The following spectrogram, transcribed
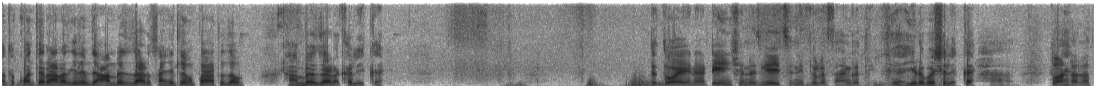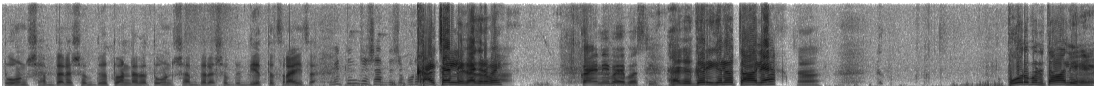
आता कोणत्या रानात गेली? म्हणजे आंब्याचं झाड सांगितलं मग पाहतं जाऊन. आंब्याचं झाडाखाली काय. तर तो आहे ना टेन्शनच घ्यायचं नाही तुला सांगते. हे इकडं बसले काय हा तोंडाला तोंड शब्दाला शब्द तोंडाला तोंड शब्दाला शब्द देतच राहायचा. मी तुमच्या शब्दाच्या पुढे काय चाललंय गजराबाई? हा. काय नाही बाई बसली. अगं घरी गेलो तवाल्या हा. पोर म्हणे तवाली हे.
